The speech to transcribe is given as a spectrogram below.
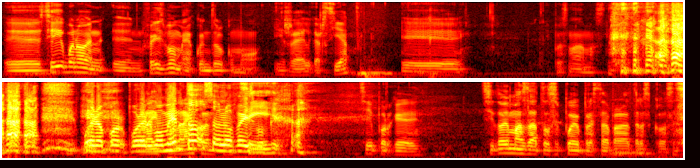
Eh, sí, bueno, en, en Facebook me encuentro como Israel García. Eh, pues nada más. Bueno, por- por el momento, solo Facebook. Sí, sí, porque si doy más datos se puede prestar para otras cosas.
